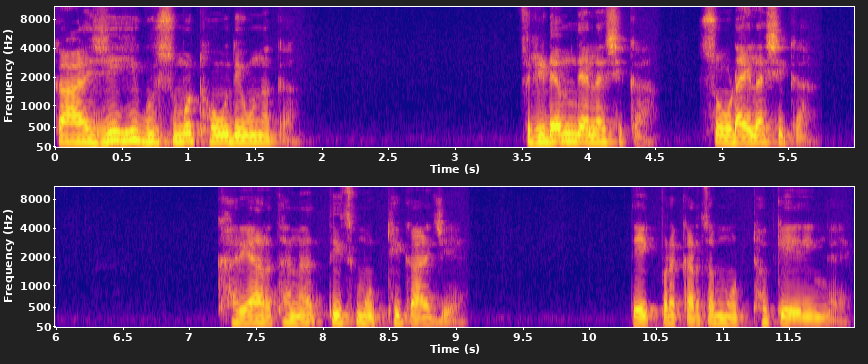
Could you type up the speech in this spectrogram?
काळजी ही घुसमट होऊ देऊ नका. फ्रीडम द्यायला शिका सोडायला शिका. खऱ्या अर्थानं तीच मोठी काळजी आहे. ते एक प्रकारचं मोठं केअरिंग आहे.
